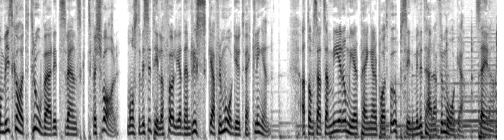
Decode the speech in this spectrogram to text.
Om vi ska ha ett trovärdigt svenskt försvar måste vi se till att följa den ryska förmågeutvecklingen. Att de satsar mer och mer pengar på att få upp sin militära förmåga, säger han.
